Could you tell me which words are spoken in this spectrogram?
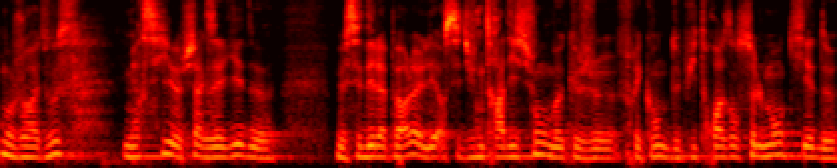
Bonjour à tous. Merci, euh, cher Xavier, de me céder la parole. C'est une tradition que je fréquente depuis trois ans seulement, qui est de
